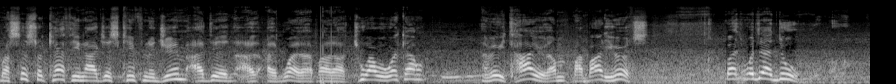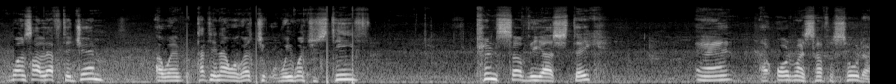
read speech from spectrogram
my sister Kathy and I just came from the gym. I did what about a two-hour workout. I'm very tired. I'm, my body hurts. But what did I do? Once I left the gym, I went. Kathy and I went to we went to Steve, Prince of the uh, Steak, and I ordered myself a soda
